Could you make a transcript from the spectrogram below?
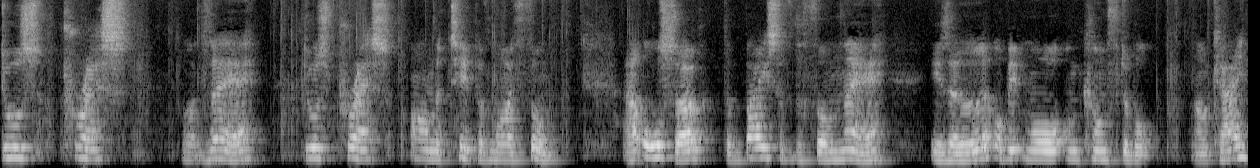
does press like there does press on the tip of my thumb. Uh, also, the base of the thumb there is a little bit more uncomfortable. Okay,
